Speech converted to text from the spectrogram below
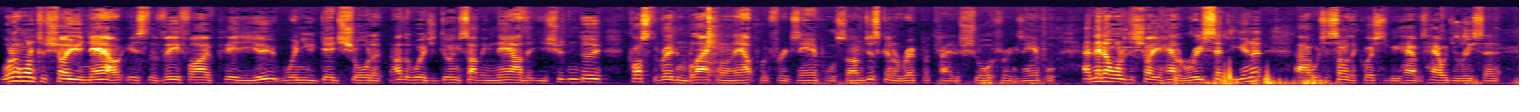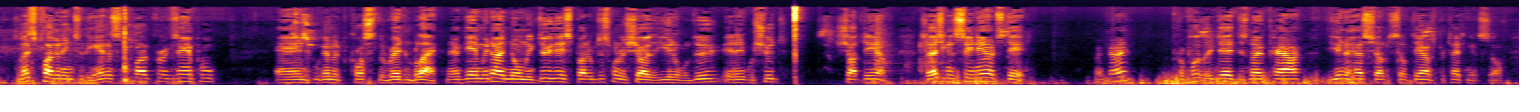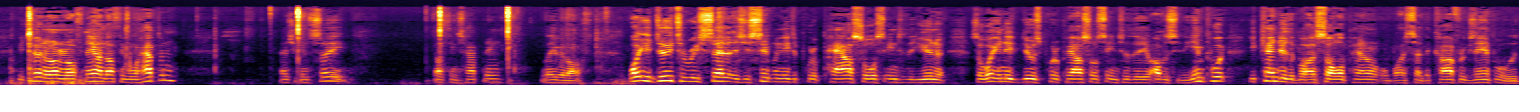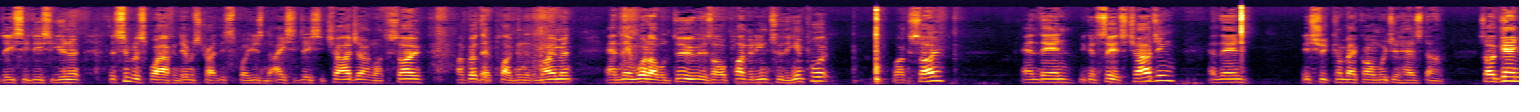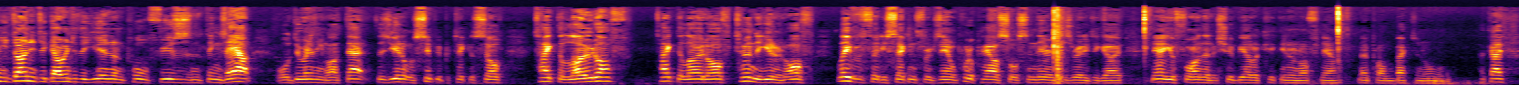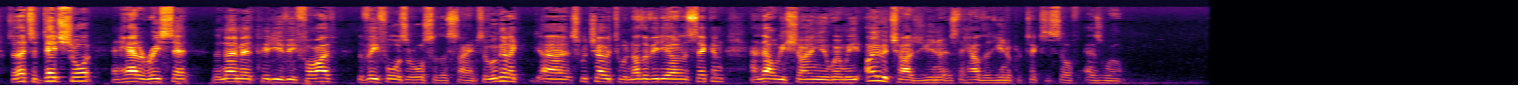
What I want to show you now is the V5 PDU when you dead short it. In other words, you're doing something now that you shouldn't do. Cross the red and black on an output, for example. So I'm just going to replicate a short, for example. And then I wanted to show you how to reset the unit, uh, which is some of the questions we have is how would you reset it. So let's plug it into the Anderson plug, for example. And we're going to cross the red and black. Now again, we don't normally do this, but I just want to show the unit will do, and it should shut down. So as you can see now, it's dead. Okay? Completely dead, there's no power. The unit has shut itself down, it's protecting itself. You turn it on and off now, nothing will happen. As you can see, nothing's happening. Leave it off. What you do to reset it is you simply need to put a power source into the unit. So what you need to do is put a power source into the, obviously the input. You can do that by a solar panel or by say the car for example, or the DC-DC unit. The simplest way I can demonstrate this is by using the AC-DC charger like so. I've got that plugged in at the moment. And then what I will do is I'll plug it into the input like so. And then you can see it's charging and then it should come back on, which it has done. So again, you don't need to go into the unit and pull fuses and things out or do anything like that. This unit will simply protect itself. Take the load off, take the load off, turn the unit off, leave it for 30 seconds, for example, put a power source in there and she's ready to go. Now you'll find that it should be able to kick in and off now. No problem, back to normal. Okay, so that's a dead short and how to reset the Nomad PDU V5. The V4s are also the same. So we're going to uh, switch over to another video in a second and that will be showing you when we overcharge the unit as to how the unit protects itself as well.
